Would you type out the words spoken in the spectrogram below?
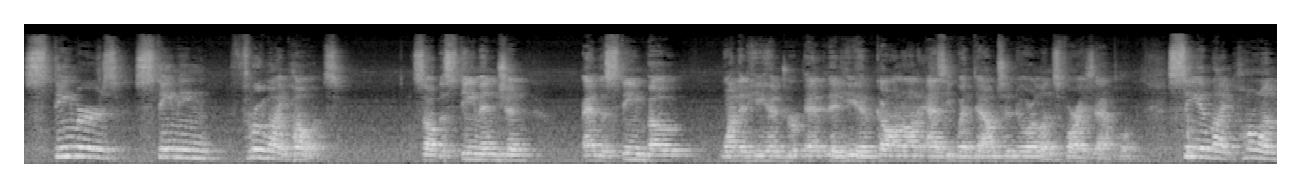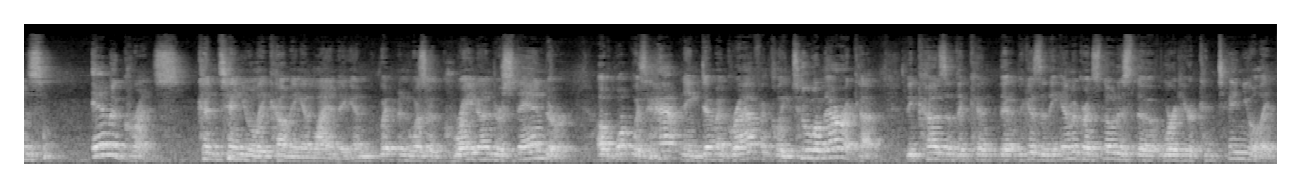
steamers steaming through my poems. So the steam engine and the steamboat one that he had eh, that he had gone on as he went down to New Orleans, for example. See in my poems immigrants continually coming and landing, and Whitman was a great understander of what was happening demographically to America because of the because of the immigrants. Notice the word here continually.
